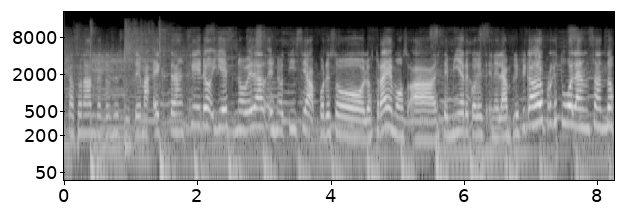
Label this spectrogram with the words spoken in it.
Está sonando entonces su tema extranjero y es novedad, es noticia, por eso los traemos a este miércoles en el amplificador, porque estuvo lanzando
